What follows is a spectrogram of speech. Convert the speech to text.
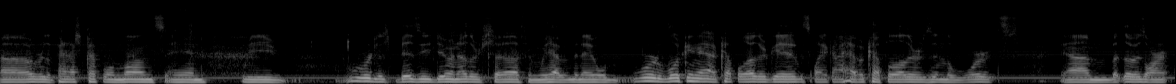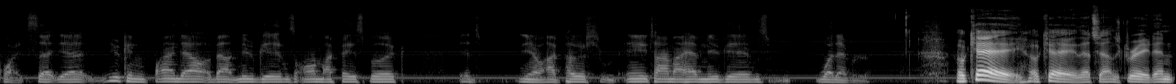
uh, over the past couple of months, and we we're just busy doing other stuff, and we haven't been able. We're looking at a couple other gigs. Like I have a couple others in the works, um, but those aren't quite set yet. You can find out about new gigs on my Facebook. It's you know, I post anytime I have new gigs, whatever. Okay, okay, that sounds great. And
